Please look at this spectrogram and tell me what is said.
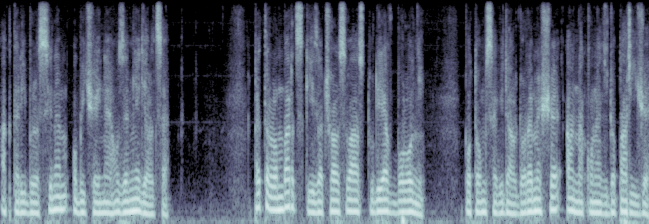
a který byl synem obyčejného zemědělce. Petr Lombardský začal svá studia v Boloni, potom se vydal do Remeše a nakonec do Paříže.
